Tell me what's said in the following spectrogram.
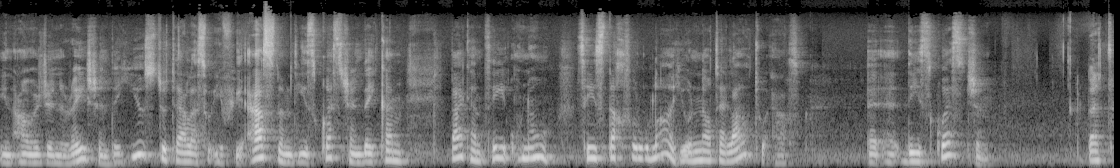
in our generation. They used to tell us if you ask them these questions, they come back and say, oh no, say astaghfirullah, you're not allowed to ask uh, uh, these questions. But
